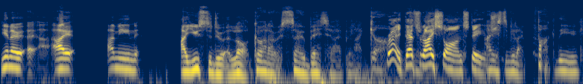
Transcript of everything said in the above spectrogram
you know, I, I mean, I used to do it a lot. God, I was so bitter. I'd be like, God, Right. That's what I saw on stage. I used to be like, fuck the UK,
